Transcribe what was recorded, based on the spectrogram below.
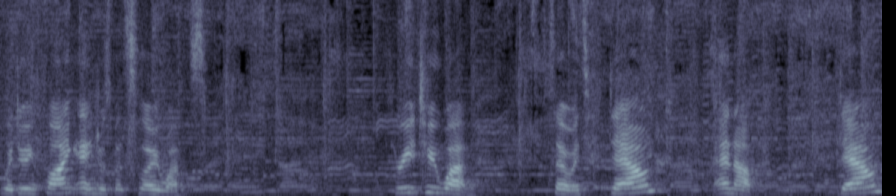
We're doing flying angels, but slow ones. Three, two, one. So it's down and up, down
